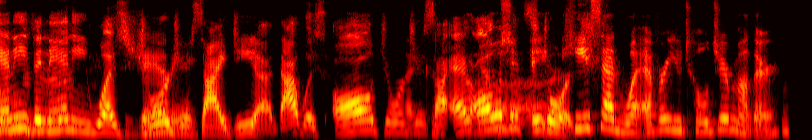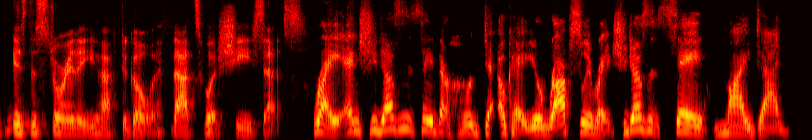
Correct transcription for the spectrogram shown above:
Zanny the Mhm. nanny was Zanny. George's idea. That was all George's. could- I- all of She- it's Uh, George. He said, whatever you told your mother Mhm. is the story that you have to go with. That's what she says. right, and she doesn't say that her. Da- okay, you're absolutely right. She doesn't say my dad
